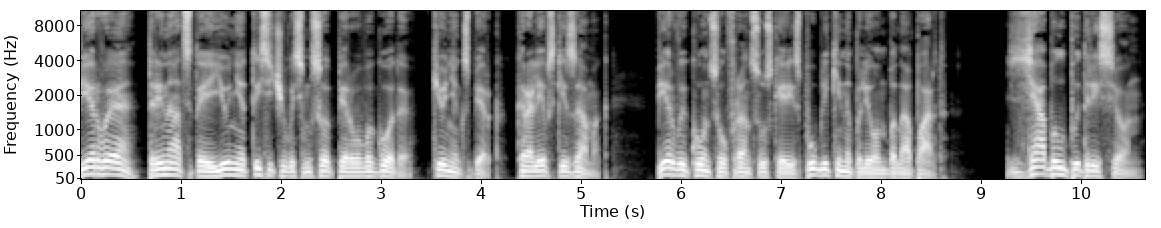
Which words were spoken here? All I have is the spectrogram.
1-13 июня 1801 года. Кёнигсберг, Королевский замок. Первый консул Французской республики Наполеон Бонапарт. Я был потрясен.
